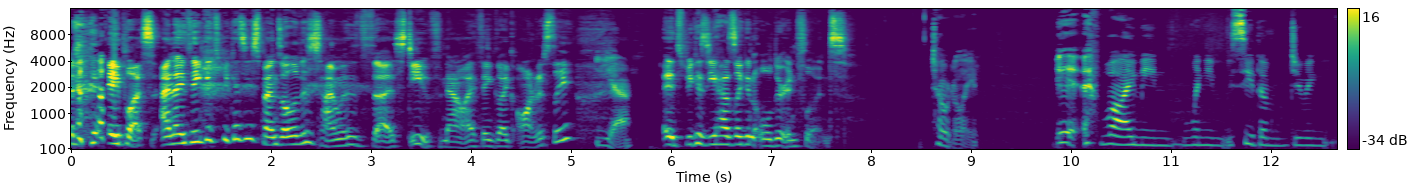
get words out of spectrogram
A plus, and I think it's because he spends all of his time with uh, Steve now. I think, like honestly, yeah, it's because he has like an older influence. totally. It well, I mean, when you see them doing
